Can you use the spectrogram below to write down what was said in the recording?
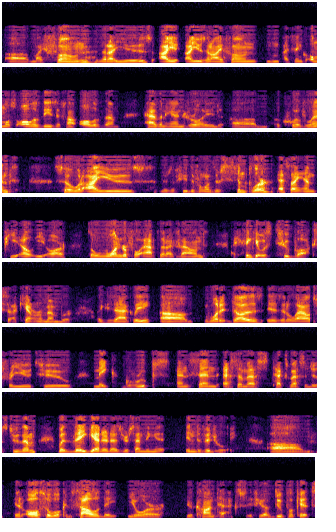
uh, my phone that I use. I I use an iPhone. I think almost all of these, if not all of them, have an Android um, equivalent. So what I use, there's a few different ones. There's Simpler, S-I-M-P-L-E-R. It's a wonderful app that I found. I think it was two bucks. I can't remember exactly. Um, what it does is it allows for you to make groups and send SMS text messages to them, but they get it as you're sending it individually. Um, it also will consolidate your your contacts. If you have duplicates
